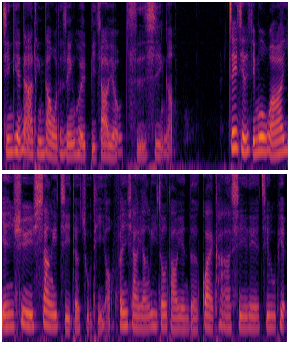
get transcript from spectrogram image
今天大家听到我的声音会比较有磁性啊。这一集的节目我要延续上一集的主题哦，分享杨立洲导演的怪咖系列纪录片。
